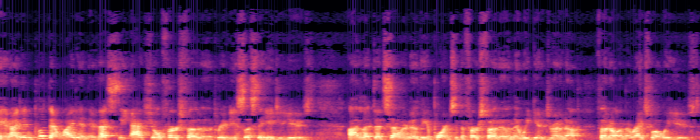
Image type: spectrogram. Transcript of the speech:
and I didn't put that white in there. That's the actual first photo the previous listing agent used. I let that seller know the importance of the first photo and then we get a drone up. Photo on the right's what we used.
